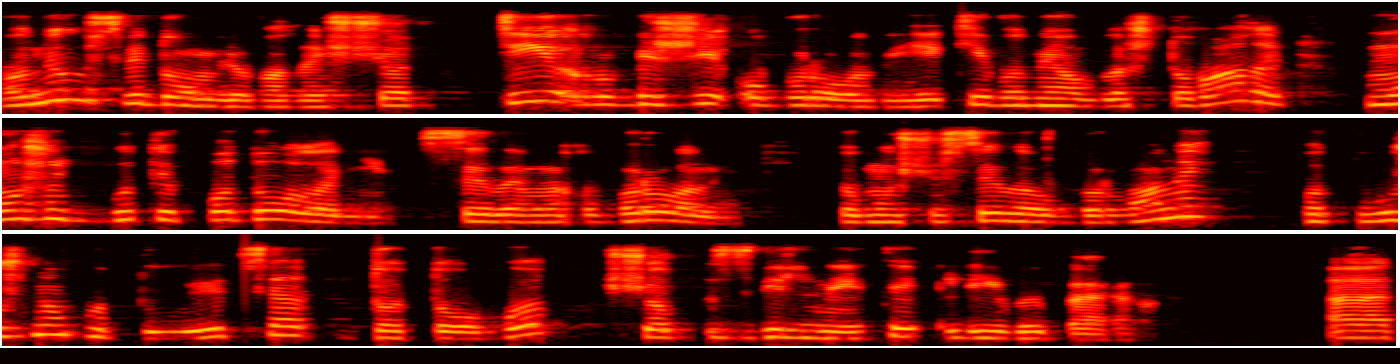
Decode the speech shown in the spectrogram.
вони усвідомлювали, що ті рубежі оборони, які вони облаштували, можуть бути подолані силами оборони тому що сили оборони потужно готуються до того, щоб звільнити лівий берег. Е,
